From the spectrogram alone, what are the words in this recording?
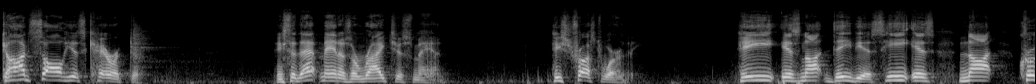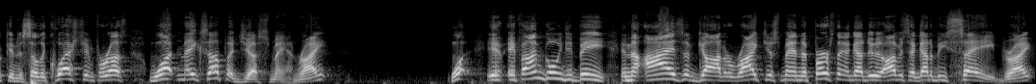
God saw his character. He said, That man is a righteous man. He's trustworthy. He is not devious. He is not crooked. And so the question for us, what makes up a just man, right? What if, if I'm going to be in the eyes of God a righteous man, the first thing I gotta do is obviously I gotta be saved, right?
